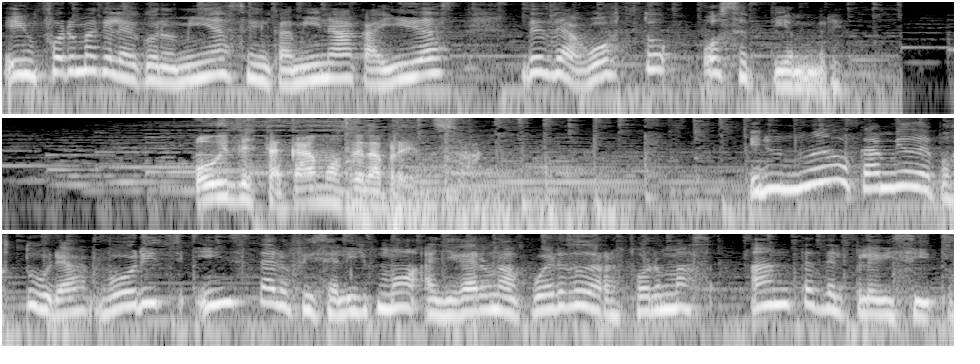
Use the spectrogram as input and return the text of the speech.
e informa que la economía se encamina a caídas desde agosto o septiembre. Hoy destacamos de la prensa. En un nuevo cambio de postura, Boric insta al oficialismo a llegar a un acuerdo de reformas antes del plebiscito.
